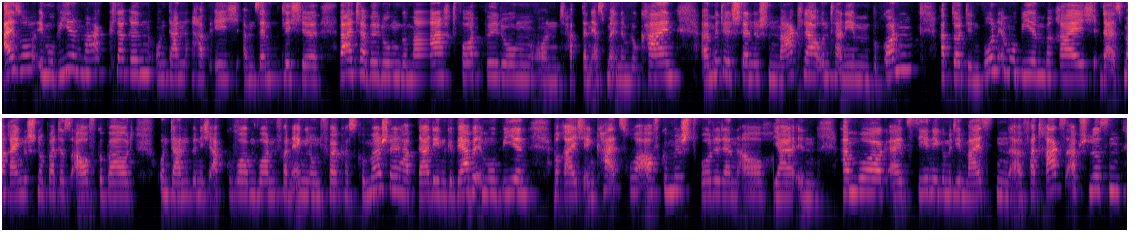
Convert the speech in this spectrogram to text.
Also Immobilienmaklerin und dann habe ich ähm, sämtliche Weiterbildungen gemacht, Fortbildungen und habe dann erstmal in einem lokalen äh, mittelständischen Maklerunternehmen begonnen, habe dort den Wohnimmobilienbereich, da ist mal reingeschnuppert, das aufgebaut und dann bin ich abgeworben worden von Engel und Völkers Commercial, habe da den Gewerbeimmobilien Bereich in Karlsruhe aufgemischt, wurde dann auch ja in Hamburg als diejenige mit den meisten äh, Vertragsabschlüssen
